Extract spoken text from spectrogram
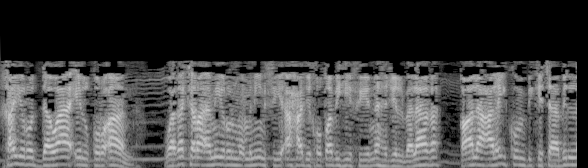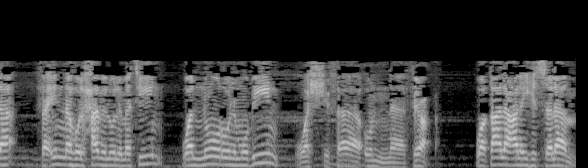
خير الدواء القرآن. وذكر أمير المؤمنين في أحد خطبه في نهج البلاغة قال عليكم بكتاب الله فإنه الحبل المتين والنور المبين والشفاء النافع. وقال عليه السلام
